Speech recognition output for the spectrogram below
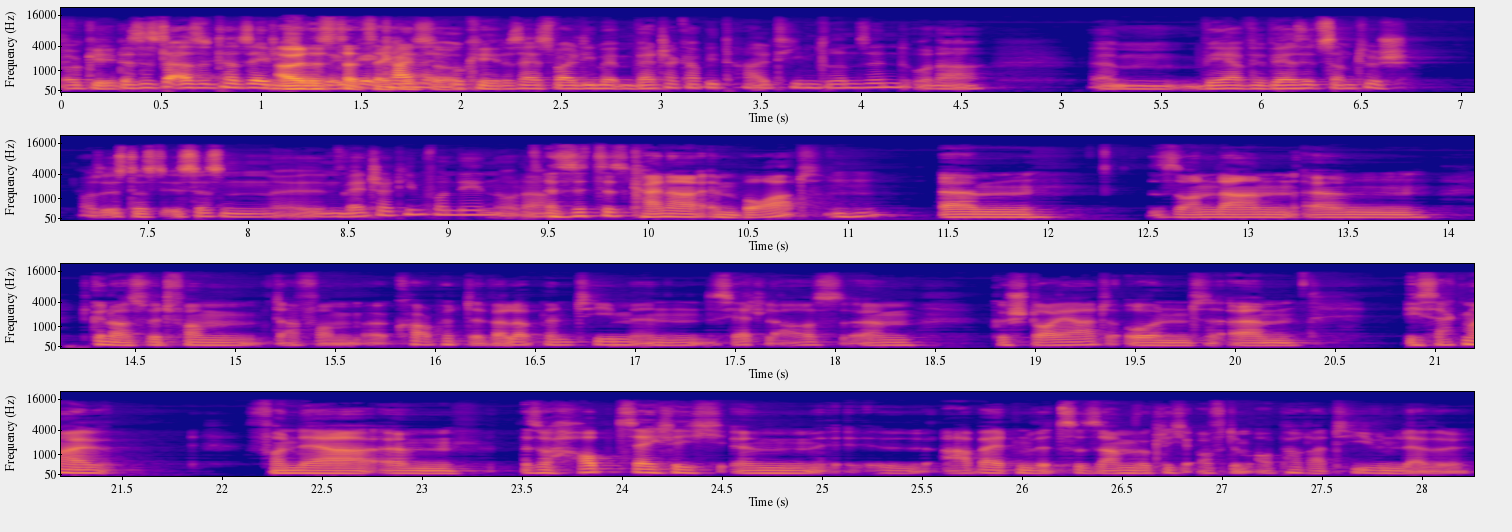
okay, das ist also tatsächlich, Aber das ist tatsächlich keine, so. Okay, das heißt, weil die mit dem Venture-Kapital-Team drin sind oder ähm, wer, wer sitzt am Tisch? Also ist das, ist das ein, ein Venture-Team von denen? Oder? Es sitzt jetzt keiner im Board. Mhm. Ähm, sondern ähm, genau, es wird vom, da vom äh, Corporate Development Team in Seattle aus ähm, gesteuert und ähm, ich sag mal, von der, ähm, also hauptsächlich ähm, äh, arbeiten wir zusammen wirklich auf dem operativen Level.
